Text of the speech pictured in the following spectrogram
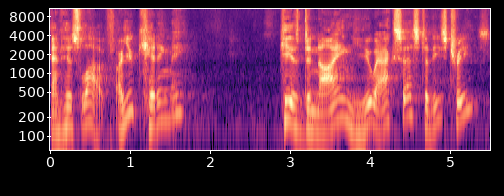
and his love. Are you kidding me? He is denying you access to these trees?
